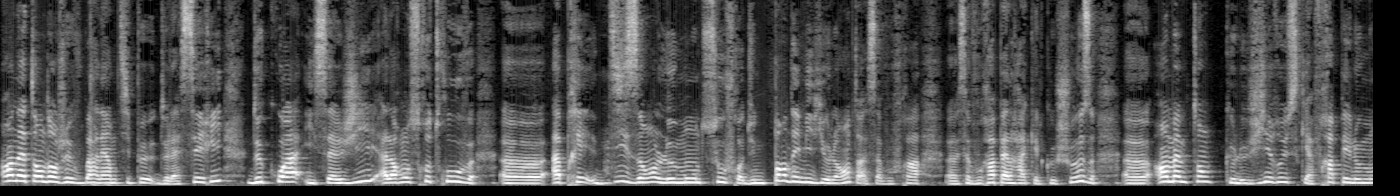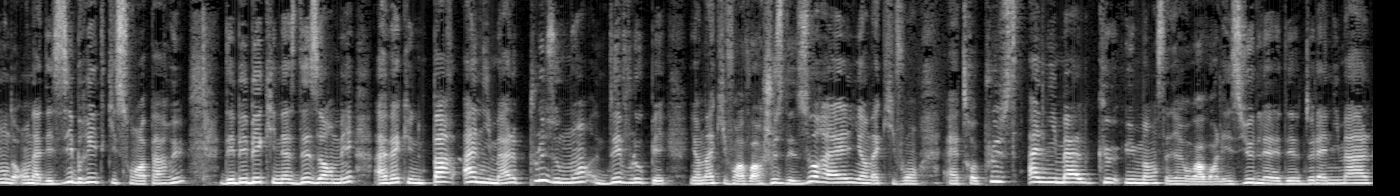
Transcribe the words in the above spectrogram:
En attendant, je vais vous parler un petit peu de la série, de quoi il s'agit? Alors, on se retrouve euh, après dix ans. Le monde souffre d'une pandémie violente. Ça vous fera, euh, ça vous rappellera quelque chose. Euh, en même temps que le virus qui a frappé le monde, on a des hybrides qui sont apparus, des bébés qui naissent désormais avec une part animale plus ou moins développée. Il y en a qui vont avoir juste des oreilles, il y en a qui vont être plus animal que humain, c'est-à-dire avoir les yeux de l'animal,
